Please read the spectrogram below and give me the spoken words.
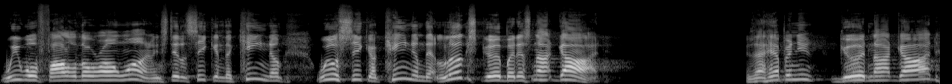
we will follow the wrong one. Instead of seeking the kingdom, we'll seek a kingdom that looks good, but it's not God. Is that helping you? Good, not God?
